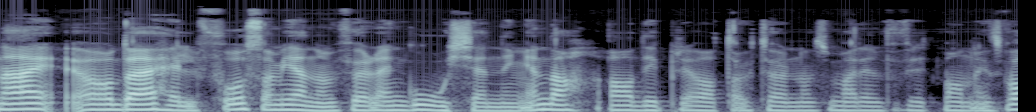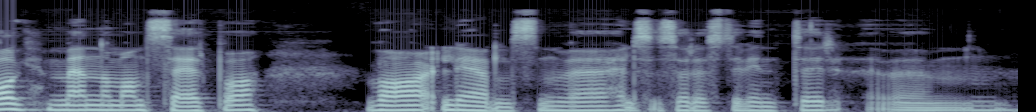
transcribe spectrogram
Nei, og det er Helfo som gjennomfører den godkjenningen da, av de private aktørene som er innenfor fritt behandlingsvalg. Men når man ser på hva ledelsen ved Helse Sør-Øst i vinter um,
